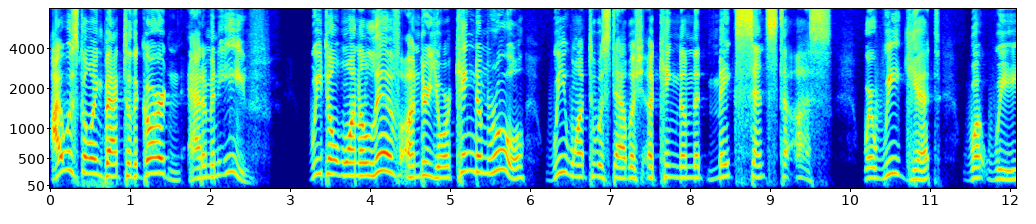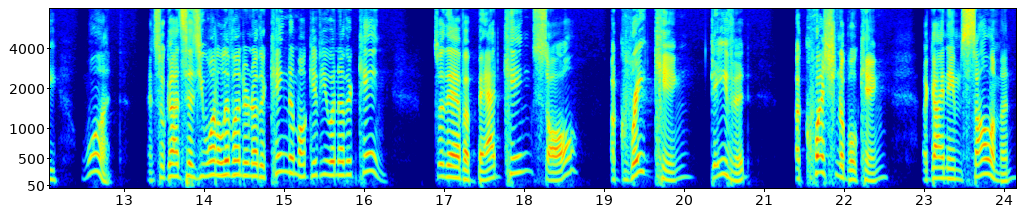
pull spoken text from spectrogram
I was going back to the garden, Adam and Eve. We don't want to live under your kingdom rule. We want to establish a kingdom that makes sense to us, where we get what we want. And so God says, You want to live under another kingdom? I'll give you another king. So they have a bad king, Saul, a great king, David, a questionable king, a guy named Solomon,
